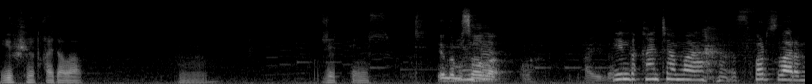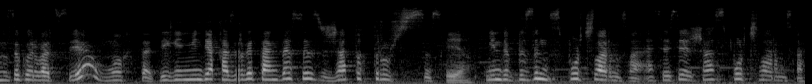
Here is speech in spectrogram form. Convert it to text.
екі үш рет қайталап м, зерттейміз. Енді мысалы енді қаншама спортшыларымызды көріп жатсыз иә мықты. Дегенмен де қазіргі таңда сіз жаттықтырушысыз. Иә. Енді біздің спортшыларымызға әсіресе жас спортшыларымызға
